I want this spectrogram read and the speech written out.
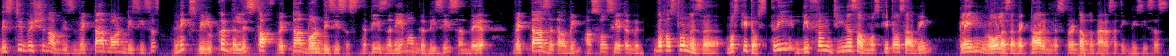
distribution of these vector-borne diseases. Next, we look at the list of vector-borne diseases. That is the name of the disease and their vectors that have been associated with. The first one is uh, mosquitoes. Three different genus of mosquitoes have been playing role as a vector in the spread of the parasitic diseases.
